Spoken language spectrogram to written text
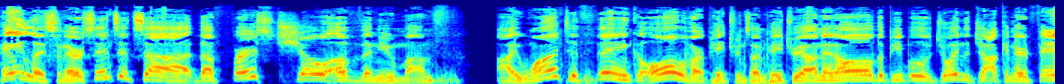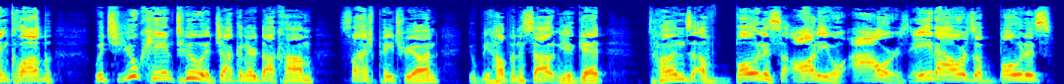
Hey, listener, since it's uh, the first show of the new month, I want to thank all of our patrons on Patreon and all the people who have joined the Jock and Nerd fan club, which you can too at jockandnerd.com slash Patreon. You'll be helping us out and you get tons of bonus audio hours, eight hours of bonus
